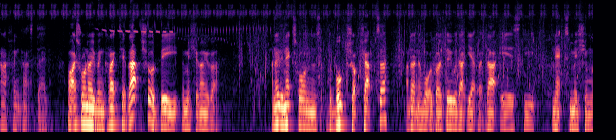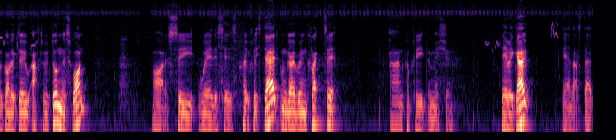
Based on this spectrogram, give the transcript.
And I think that's dead. Right, let's run over and collect it. That should be the mission over. I know the next one's the buckshot chapter. I don't know what we've got to do with that yet, but that is the next mission we've got to do after we've done this one. Right, let's see where this is. Hopefully it's dead. We can go over and collect it and complete the mission. There we go. Yeah, that's dead.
